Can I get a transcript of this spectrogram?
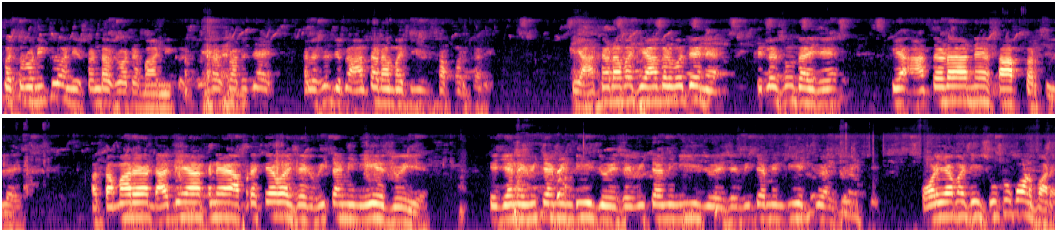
કચરો નીકળ્યો ને, એ સંડાસ વાટે બહાર નીકળે સંડાસ વાટે જાય, એટલે શું છે આંતરડામાંથી સફર કરે. એ આંતરડામાંથી આગળ વધે ને, એટલે શું થાય છે કે આંતરડાને સાફ કરતું જાય. તમારે ડાબી આંખને આપણે કહેવાય છે કે વિટામિન એ જોઈએ. કે જેને વિટામિન ડી જોઈએ છે, વિટામિન ઈ જોઈએ છે, વિટામિન બી ટ્વેલ્વ જોઈએ છે. કોળિયામાંથી છૂટું કોણ પાડે?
